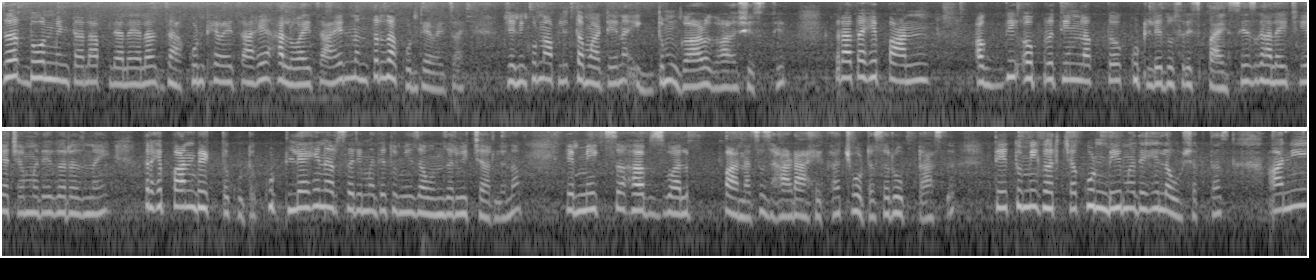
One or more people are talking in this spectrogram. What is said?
जर दोन मिनटाला आपल्याला याला झाकून ठेवायचं आहे हलवायचं आहे नंतर झाकून ठेवायचं आहे. जेणेकरून आपले टमाटे ना एकदम गाळ गाळ शिजतील. तर आता हे पान अगदी अप्रतिम लागतं. कुठले दुसरे स्पायसेस घालायची याच्यामध्ये गरज नाही. तर हे पान भेटतं कुठं? कुठल्याही नर्सरीमध्ये तुम्ही जाऊन जर विचारलं ना हे मिक्स हब्सवालं पानाचं झाड आहे का? छोटंसं रोपटं असतं ते तुम्ही घरच्या कुंडीमध्ये हे लावू शकतास. आणि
